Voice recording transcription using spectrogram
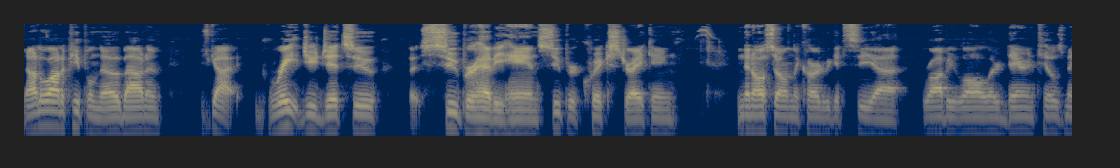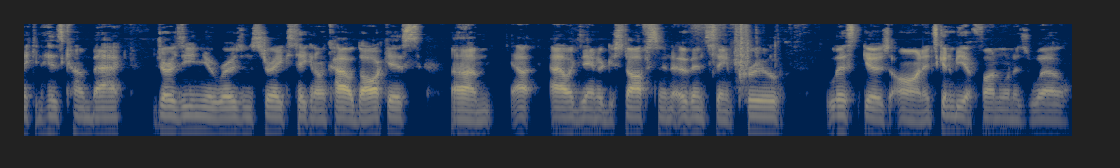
not a lot of people know about him. He's got great jiu-jitsu, but super heavy hands, super quick striking. And then also on the card, we get to see uh, Robbie Lawler, Darren Tills making his comeback, Jairzinho Rozenstruik's taking on Kyle Daukaus, um, Alexander Gustafsson, Ovince St. Preux. List goes on. It's going to be a fun one as well.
